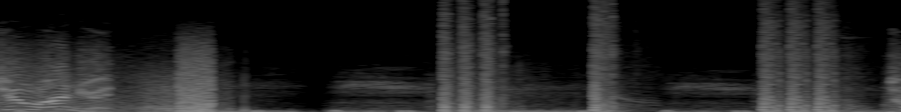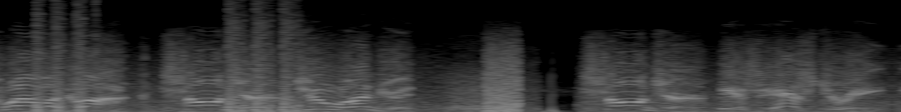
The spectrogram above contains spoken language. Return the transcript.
two hundred. Twelve o'clock, soldier, two hundred. Soldier is history.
